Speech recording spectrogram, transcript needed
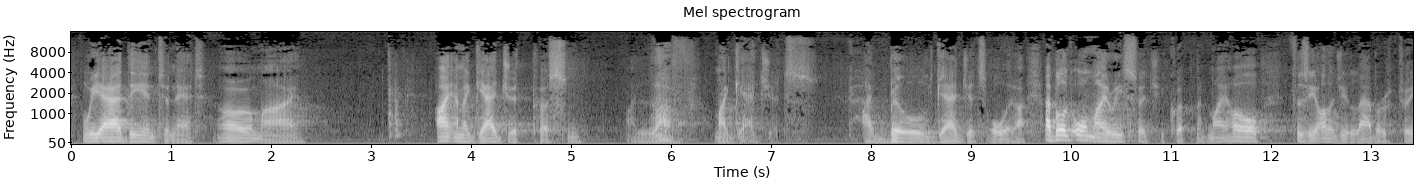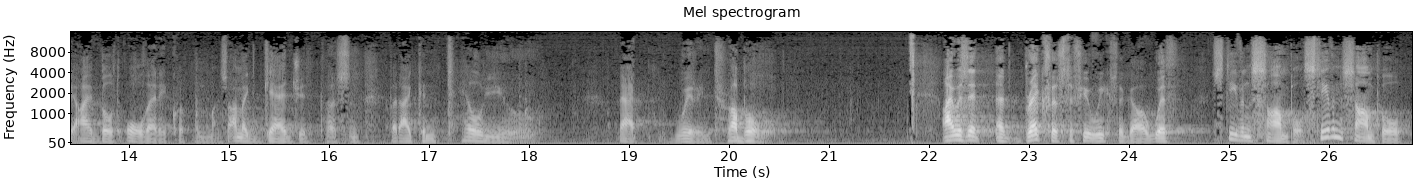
We add the internet. Oh my. I am a gadget person. I love my gadgets. I build gadgets all the time. I build all my research equipment, my whole physiology laboratory. I built all that equipment myself. I'm a gadget person, but I can tell you that we're in trouble. I was at, at breakfast a few weeks ago with Steven Sample. Steven Sample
